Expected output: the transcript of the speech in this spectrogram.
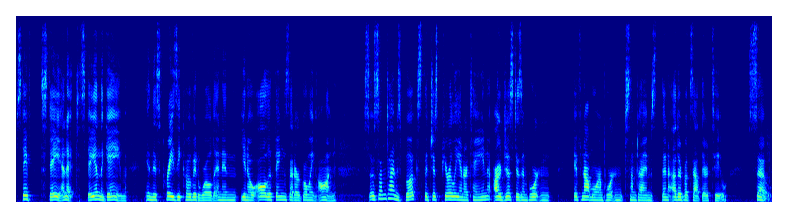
stay stay in it, stay in the game in this crazy COVID world and in, you know, all the things that are going on. So sometimes books that just purely entertain are just as important, if not more important sometimes than other books out there too. So,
